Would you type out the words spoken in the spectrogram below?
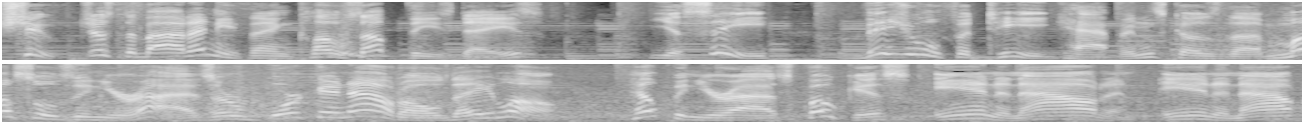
Shoot, just about anything close up these days. You see, visual fatigue happens because the muscles in your eyes are working out all day long, helping your eyes focus in and out and in and out,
